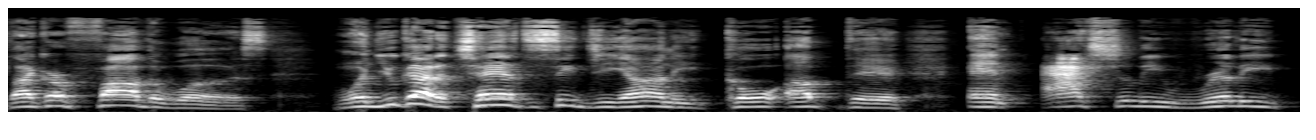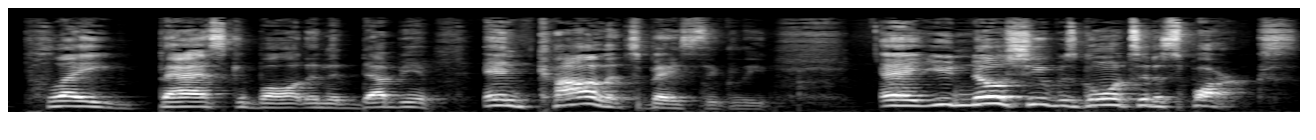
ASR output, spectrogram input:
like her father was. When you got a chance to see Gianna go up there and actually really play basketball in the W in college basically. And you know she was going to the Sparks.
